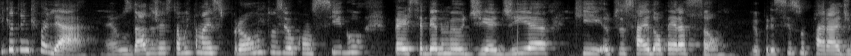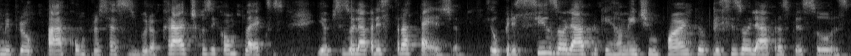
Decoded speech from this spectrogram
que, que eu tenho que olhar? É, os dados já estão muito mais prontos, eu consigo perceber no meu dia a dia que eu preciso sair da operação. Eu preciso parar de me preocupar com processos burocráticos e complexos. E eu preciso olhar para a estratégia. Eu preciso olhar para o que realmente importa, eu preciso olhar para as pessoas.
